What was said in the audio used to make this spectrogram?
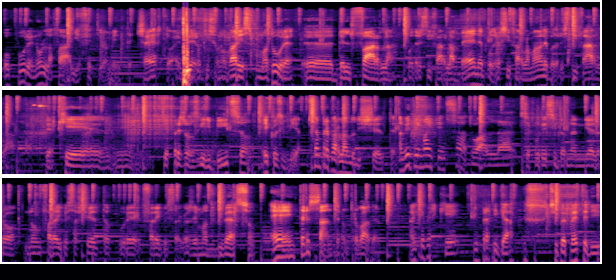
oppure non la fai effettivamente. Certo, è vero, ci sono varie sfumature eh, del farla. Potresti farla bene, potresti farla male, potresti farla perché mm, ti è preso lo sghiribizzo e così via. Sempre parlando di scelte, avete mai pensato al se potessi tornare indietro non farei questa scelta oppure farei questa cosa in modo diverso? È interessante, non trovate? Anche perché in pratica ci permette di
